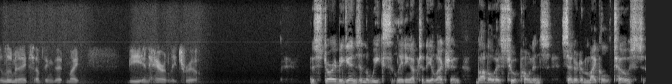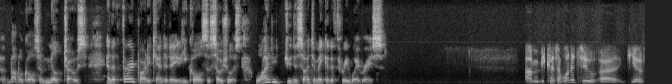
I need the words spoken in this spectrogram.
illuminate something that might be inherently true. The story begins in the weeks leading up to the election. Bobo has two opponents Senator Michael Toast, uh, Bobo calls him Milk Toast, and a third party candidate he calls the Socialist. Why did you decide to make it a three way race? Um, because I wanted to uh, give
